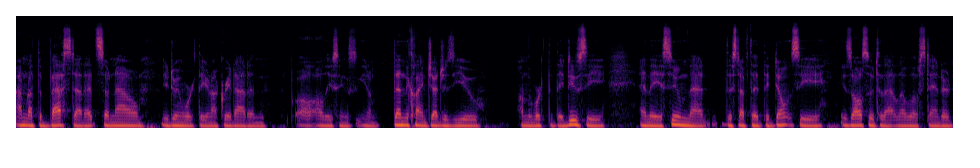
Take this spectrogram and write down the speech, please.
I'm not the best at it. So now you're doing work that you're not great at, and all, all these things, you know, then the client judges you on the work that they do see, and they assume that the stuff that they don't see is also to that level of standard.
